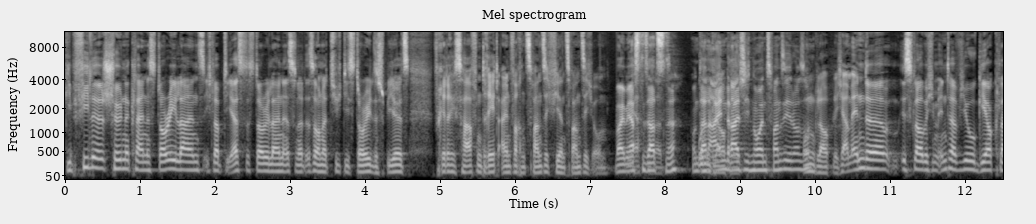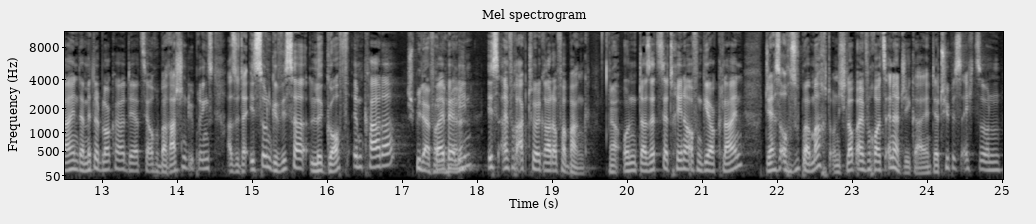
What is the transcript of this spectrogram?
Gibt viele schöne kleine Storylines. Ich glaube, die erste Storyline ist, und das ist auch natürlich die Story des Spiels, Friedrichshafen dreht einfach ein 2024 um. War im ersten Satz, ne? Und dann Unglaublich. 31, 29 oder so? Unglaublich. Am Ende ist, glaube ich, im Interview Georg Klein, der Mittelblocker, der jetzt ja auch überraschend übrigens, also da ist so ein gewisser Le Goff im Kader Spielt einfach bei nicht mehr, Berlin, ne? ist einfach aktuell gerade auf der Bank. Ja. Und da setzt der Trainer auf den Georg Klein, der es auch super macht und ich glaube einfach als Energy Guy. Der Typ ist echt so ein,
